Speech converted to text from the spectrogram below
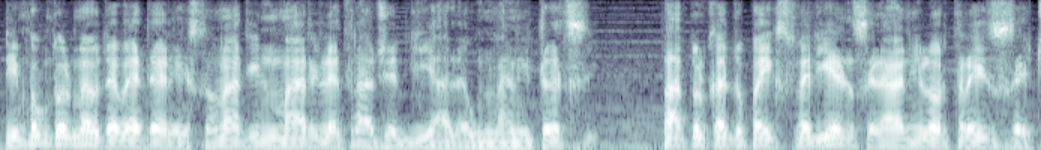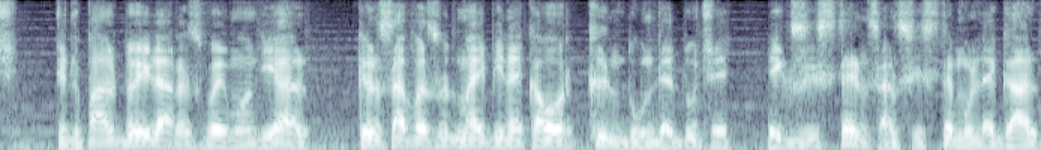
Din punctul meu de vedere, este una din marile tragedii ale umanității faptul că după experiențele anilor 30 și după al doilea război mondial, când s-a văzut mai bine ca oricând unde duce existența în sistemul legal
